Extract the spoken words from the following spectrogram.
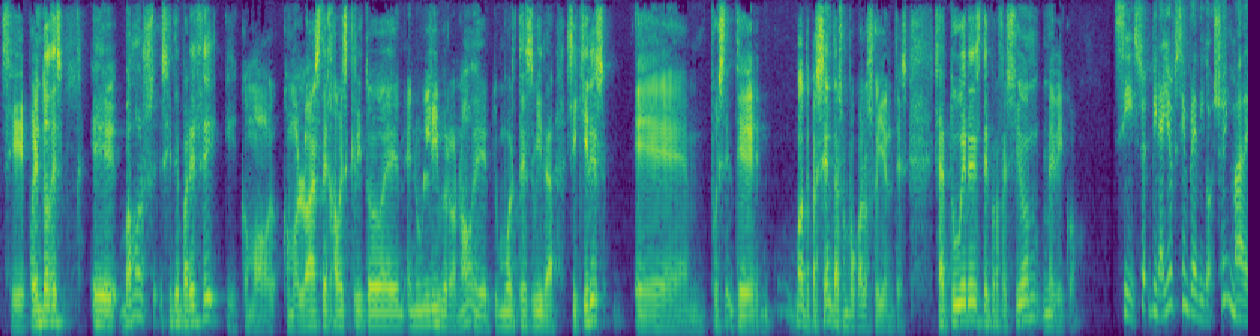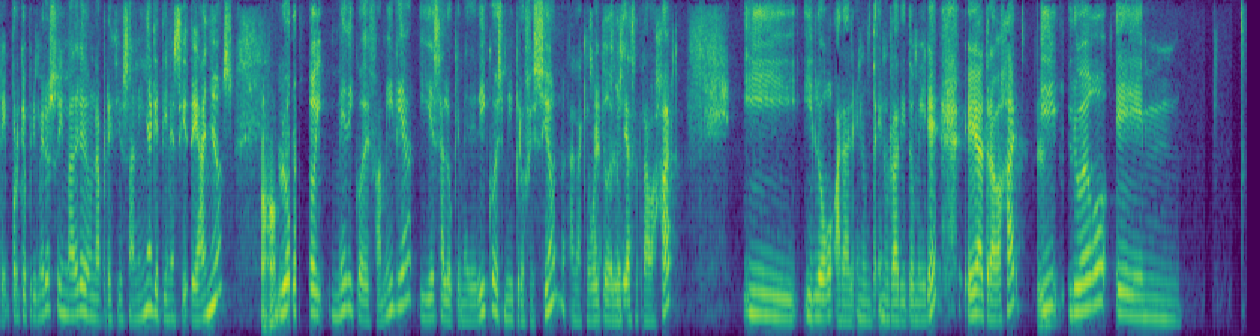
Sí, pues entonces, eh, vamos, si te parece, y como, como lo has dejado escrito en, un libro, ¿no? Tu muerte es vida, si quieres, eh, pues te, te presentas un poco a los oyentes. O sea, tú eres de profesión médico. Sí, mira, yo siempre digo, soy madre, porque primero soy madre de una preciosa niña que tiene siete años, luego soy médico de familia y es a lo que me dedico, es mi profesión, a la que voy todos los días a trabajar. Y, luego, ahora en un, ratito me iré eh, a trabajar, y luego... Em,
